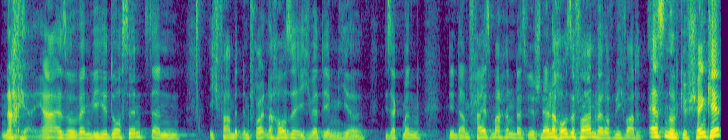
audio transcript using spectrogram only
nachher. Ja? Also wenn wir hier durch sind, dann ich fahre mit einem Freund nach Hause, ich werde dem hier, wie sagt man, den Dampf heiß machen, dass wir schnell nach Hause fahren, weil auf mich wartet Essen und Geschenke.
